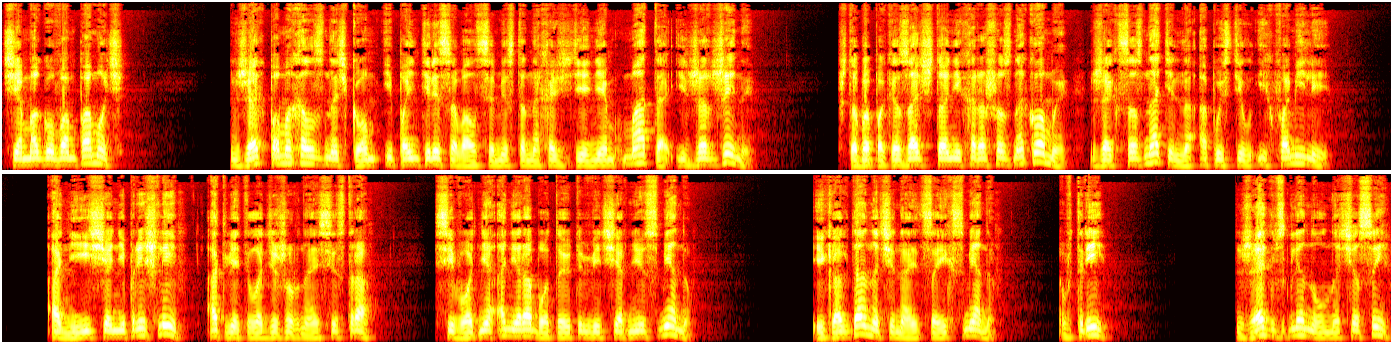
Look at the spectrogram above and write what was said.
Чем могу вам помочь?» Джек помахал значком и поинтересовался местонахождением Мата и Джорджины. Чтобы показать, что они хорошо знакомы, Джек сознательно опустил их фамилии. «Они еще не пришли», — ответила дежурная сестра. «Сегодня они работают в вечернюю смену». «И когда начинается их смена?» «В три». Джек взглянул на часы.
